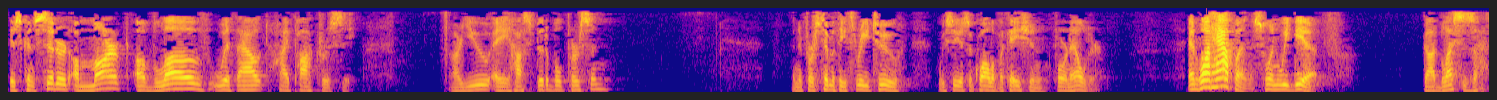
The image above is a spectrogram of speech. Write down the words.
is considered a mark of love without hypocrisy. Are you a hospitable person? And in 1 Timothy 3 2, we see it's a qualification for an elder. And what happens when we give? God blesses us.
